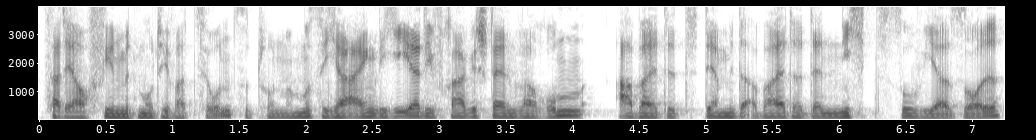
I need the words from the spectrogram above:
Das hat ja auch viel mit Motivation zu tun. Man muss sich ja eigentlich eher die Frage stellen, warum arbeitet der Mitarbeiter denn nicht so, wie er soll?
